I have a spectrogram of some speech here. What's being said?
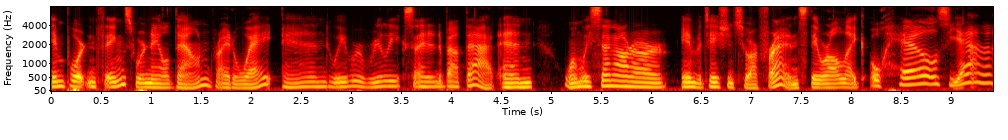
important things were nailed down right away, and we were really excited about that. And when we sent out our invitations to our friends, they were all like, oh, hells yeah,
